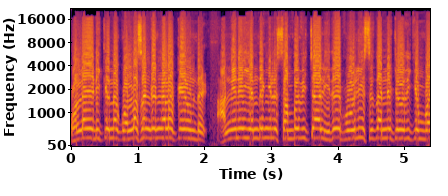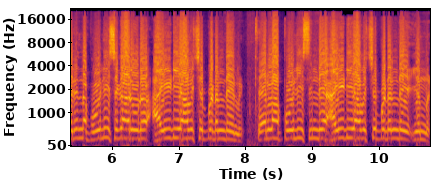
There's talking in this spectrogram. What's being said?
കൊള്ളയടിക്കുന്ന കൊള്ളസംഘങ്ങളൊക്കെ ഉണ്ട്. അങ്ങനെ എന്തെങ്കിലും സംഭവിച്ചാൽ ഇതേ പോലീസ് തന്നെ ചോദിക്കും വരുന്ന പോലീസുകാരോട് ഐ ഡി ആവശ്യപ്പെടണ്ടേന്ന്. കേരള പോലീസിന്റെ ഐ ഡി ആവശ്യപ്പെടണ്ടേ എന്ന്.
